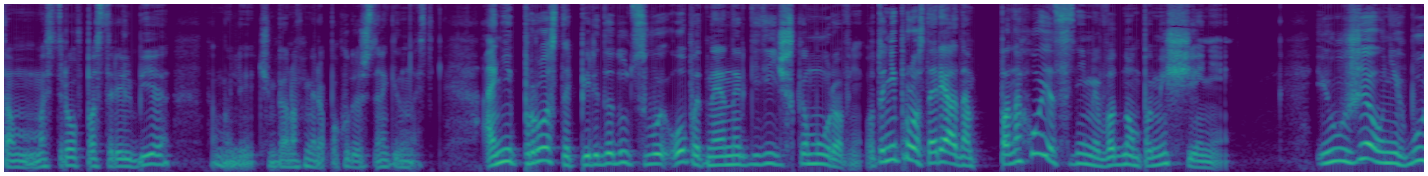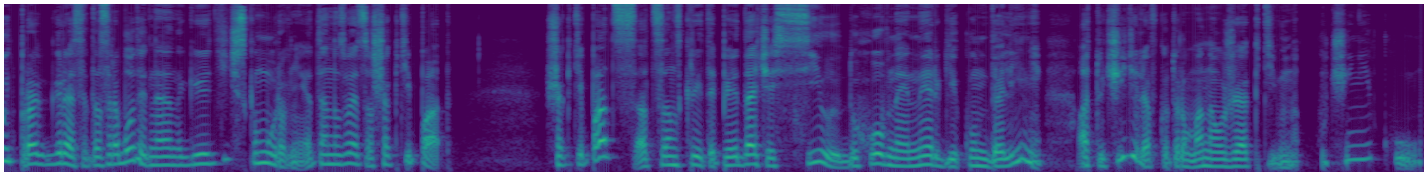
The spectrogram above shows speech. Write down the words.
там, мастеров по стрельбе, там, или чемпионов мира по художественной гимнастике. Они просто передадут свой опыт на энергетическом уровне. Вот они просто рядом понаходятся с ними в одном помещении, и уже у них будет прогресс. Это сработает на энергетическом уровне. Это называется шактипад. Шактипат от санскрита – передача силы, духовной энергии кундалини от учителя, в котором она уже активна, ученику.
